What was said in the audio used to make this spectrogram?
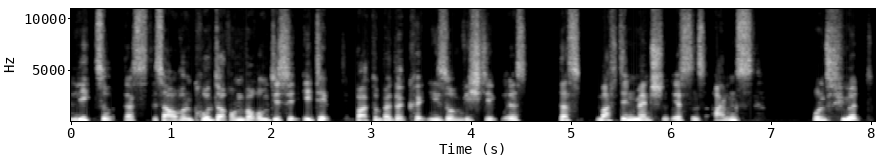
liegt so, das ist auch ein Grund darum, warum diese Ethikdebatte bei der KI so wichtig ist. Das macht den Menschen erstens Angst und führt,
